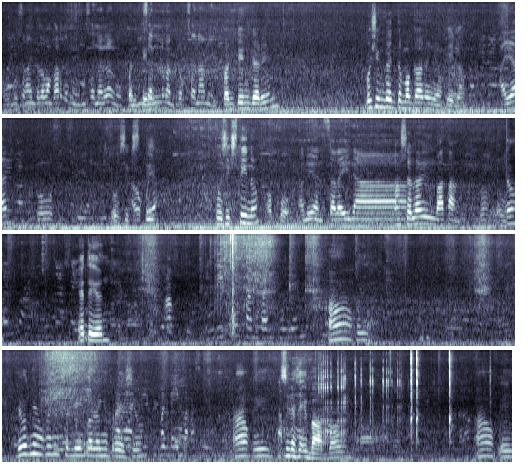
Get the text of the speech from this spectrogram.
ubus na ng dalawang karton eh. Isa na lang. Oh. Pantin- Isa na naman, pinuksan namin. Pantinda rin. Boss, yung ganito magkano nyo kilo? Ayan, 260 yan. 260. Okay. 260, no? Opo, ano yan, salay na Ah, salay. batang. No? Ito yun. Ah, hindi po, tampan po yan. Ah, okay. Di wag niyo, okay sabihin ko lang yung presyo. Magkaiba kasi. Ah, okay. Kasi nasa ibabaw. Ah, okay.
